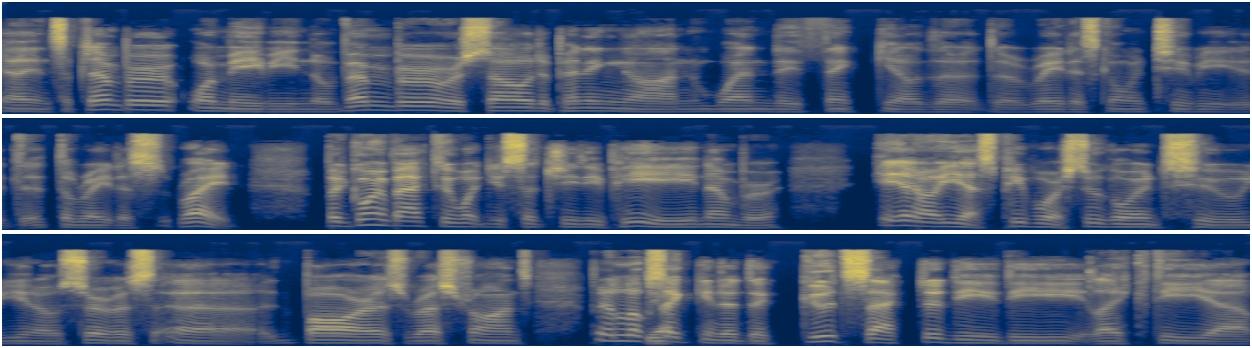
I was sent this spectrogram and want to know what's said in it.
uh, in September or maybe November or so, depending on when they think, you know, the the rate is going to be the, the rate is right. But going back to what you said, GDP number, you know, yes, people are still going to, you know, service uh, bars, restaurants, but it looks yep. like, you know, the good sector, the the like the uh,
